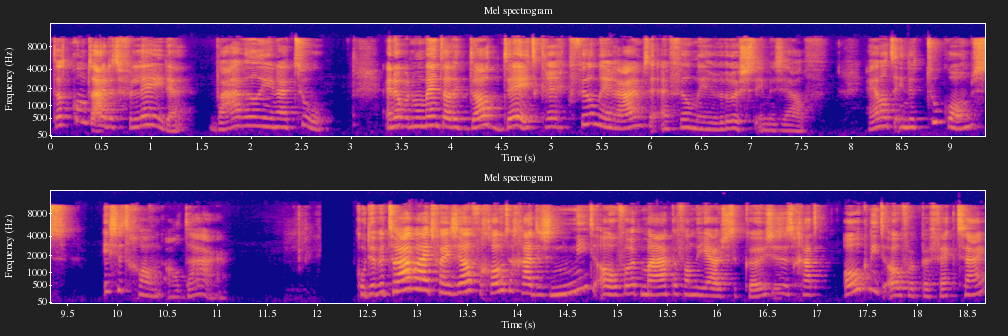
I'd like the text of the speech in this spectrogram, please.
dat komt uit het verleden. Waar wil je naartoe? En op het moment dat ik dat deed, kreeg ik veel meer ruimte en veel meer rust in mezelf. want in de toekomst is het gewoon al daar. Goed, de betrouwbaarheid van jezelf vergroten gaat dus niet over het maken van de juiste keuzes. Het gaat ook niet over perfect zijn.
